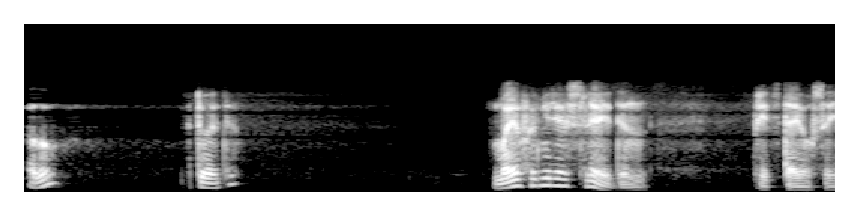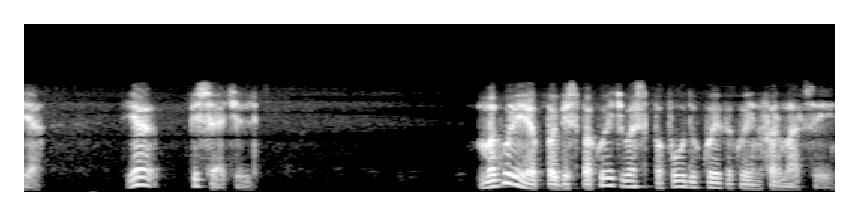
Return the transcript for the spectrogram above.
«Алло? Кто это?» «Моя фамилия Слейден», — представился я. «Я писатель. Могу ли я побеспокоить вас по поводу кое-какой информации?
